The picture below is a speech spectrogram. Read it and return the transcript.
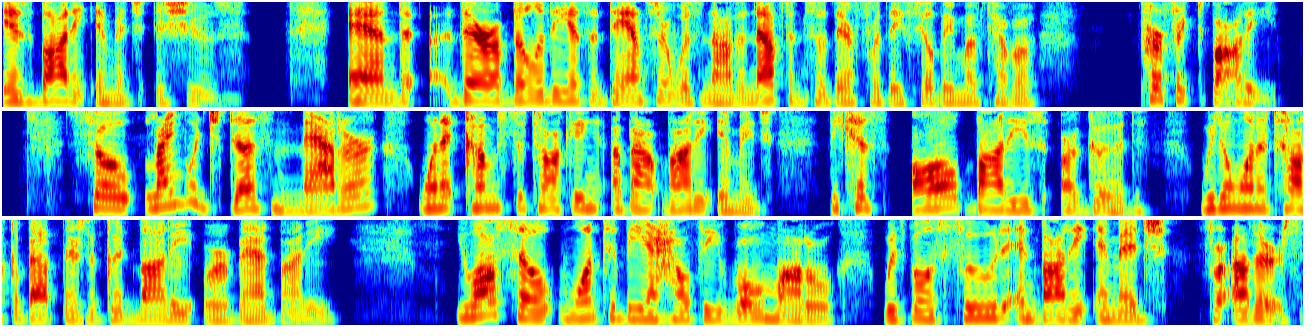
is body image issues. And their ability as a dancer was not enough. And so therefore they feel they must have a perfect body. So language does matter when it comes to talking about body image because all bodies are good. We don't want to talk about there's a good body or a bad body. You also want to be a healthy role model with both food and body image for others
